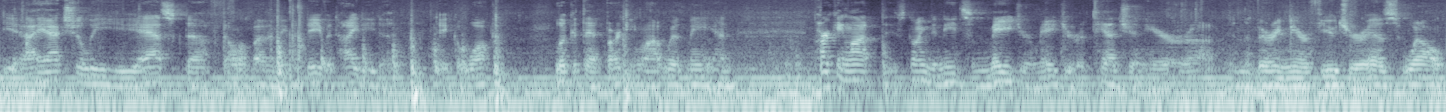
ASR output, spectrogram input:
yeah, I actually asked a fellow by the name of David Heidi to take a walk, look at that parking lot with me, and parking lot is going to need some major, major attention here uh, in the very near future, as well,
